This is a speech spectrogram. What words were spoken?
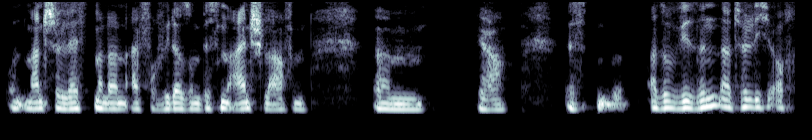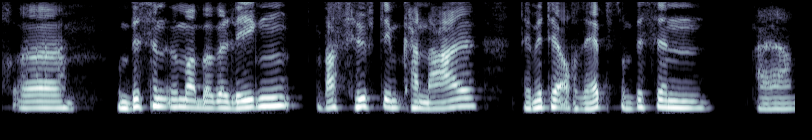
und manche lässt man dann einfach wieder so ein bisschen einschlafen. Ähm, ja, es, also wir sind natürlich auch äh, ein bisschen immer überlegen, was hilft dem Kanal, damit er auch selbst so ein bisschen naja,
